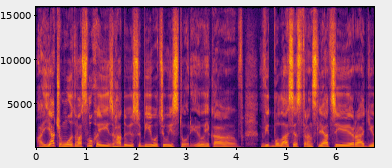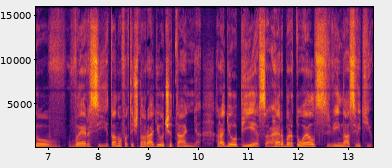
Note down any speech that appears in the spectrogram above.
А я чому от вас слухаю і згадую собі оцю історію, яка відбулася з трансляцією радіоверсії, та ну фактично радіочитання, радіоп'єса, Герберт Уелс Війна світів.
